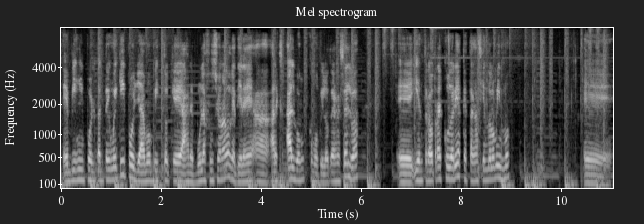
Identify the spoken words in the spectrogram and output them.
es bien importante en un equipo. Ya hemos visto que a Red Bull ha funcionado, que tiene a Alex Albon como piloto de reserva. Eh, y entre otras escuderías que están haciendo lo mismo. Eh,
